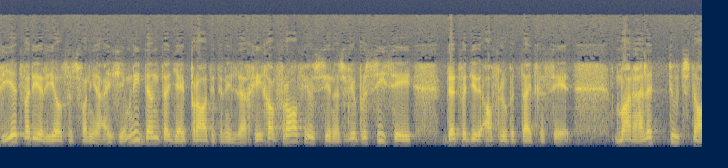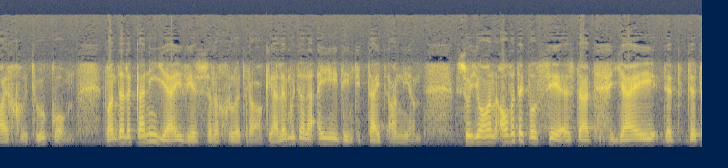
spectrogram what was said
weet wat die reëls is van die huis. Jy moenie dink dat jy praat uit in die lug. Jy gaan vra vir jou seun asof jy presies sê dit wat jy die afgelope tyd gesê het. Maar hulle toets daai goed. Hoekom? Want hulle kan nie jy wees as hulle groot raak nie. Hulle moet hulle eie identiteit aanneem. So Johan, al wat ek wil sê is dat jy dit dit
